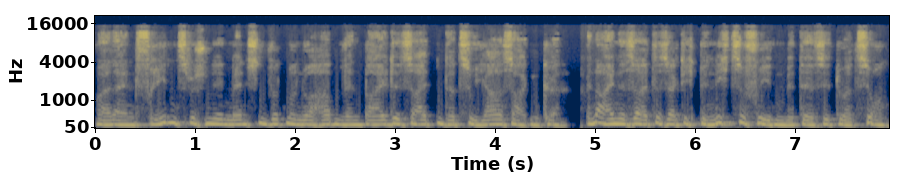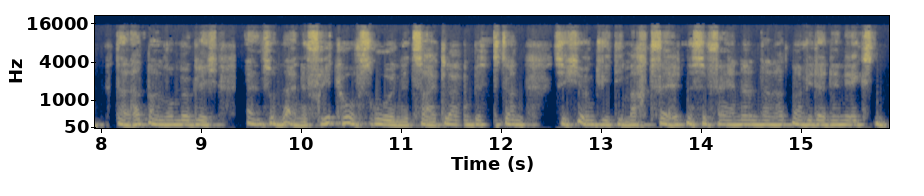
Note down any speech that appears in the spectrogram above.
weil einen Frieden zwischen den Menschen wird man nur haben, wenn beide Seiten dazu Ja sagen können. Wenn eine Seite sagt, ich bin nicht zufrieden mit der Situation, dann hat man womöglich so eine Friedhofsruhe eine Zeit lang, bis dann sich irgendwie die Machtverhältnisse verändern, dann hat man wieder den nächsten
